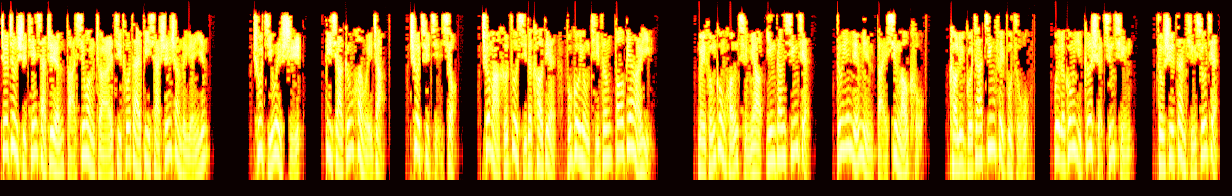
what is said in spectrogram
这正是天下之人把希望转而寄托在陛下身上的原因。初即位时，陛下更换帷帐，撤去锦绣。车马和坐席的靠垫不过用提增包边而已。每逢供皇寝庙应当兴建，都因怜悯百姓劳苦，考虑国家经费不足，为了公益割舍亲情，总是暂停修建，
